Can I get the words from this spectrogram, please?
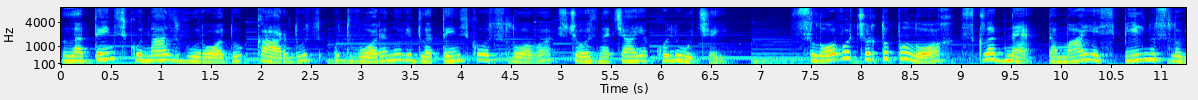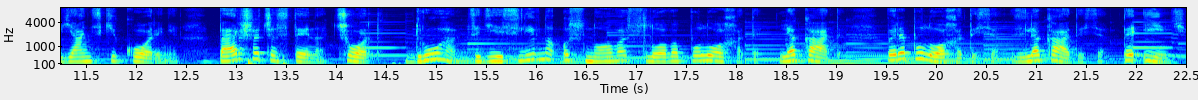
Латинську назву роду кардус утворено від латинського слова, що означає колючий. Слово чортополох складне та має спільно слов'янські корені. Перша частина чорт, друга це дієслівна основа слова полохати, лякати, переполохатися, злякатися та інші.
